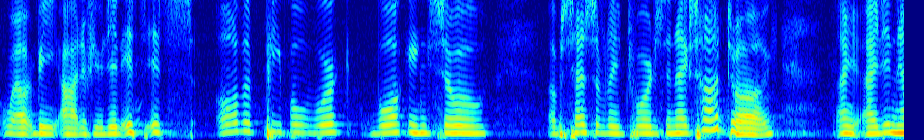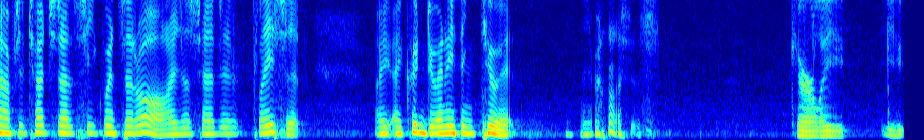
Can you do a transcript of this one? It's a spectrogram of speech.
well, it'd be odd if you did. It's, it's all the people work, walking so obsessively towards the next hot dog. I, I didn't have to touch that sequence at all. I just had to place it. I, I couldn't do anything to it. Carolee, you,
